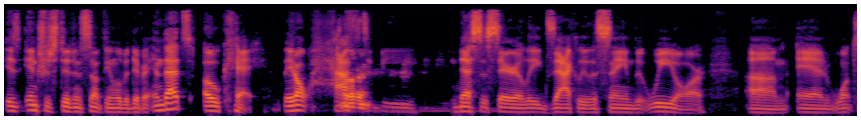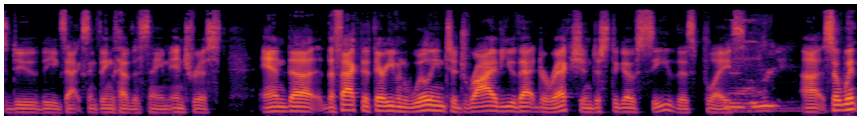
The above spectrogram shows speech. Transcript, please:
is interested in something a little bit different, and that's okay. They don't have right. to be necessarily exactly the same that we are, um, and want to do the exact same things, have the same interest and uh, the fact that they're even willing to drive you that direction just to go see this place. Mm-hmm. Uh, so when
